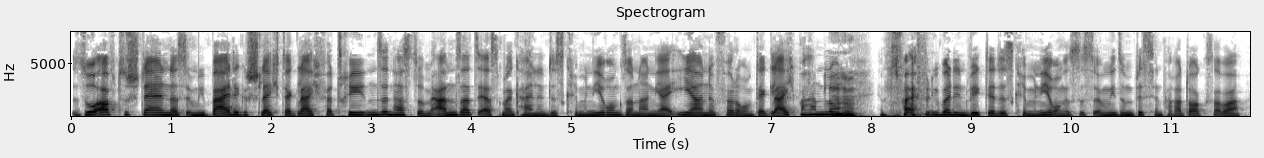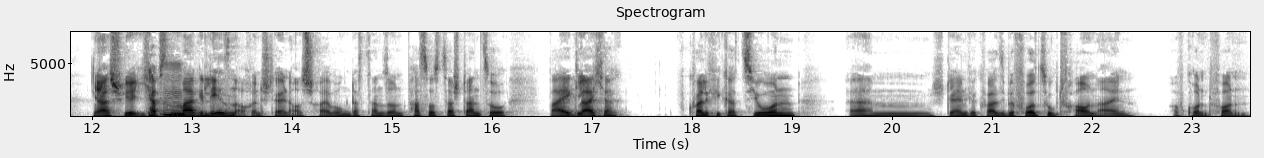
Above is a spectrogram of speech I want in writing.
so aufzustellen, dass irgendwie beide Geschlechter gleich vertreten sind, hast du im Ansatz erstmal keine Diskriminierung, sondern ja eher eine Förderung der Gleichbehandlung. Mhm. Im Zweifel über den Weg der Diskriminierung. Es ist irgendwie so ein bisschen paradox, aber Ja, ist schwierig. Ich habe es Mhm. mal gelesen, auch in Stellenausschreibungen, dass dann so ein Passus da stand, so bei gleicher Qualifikation ähm, stellen wir quasi bevorzugt Frauen ein, aufgrund von.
